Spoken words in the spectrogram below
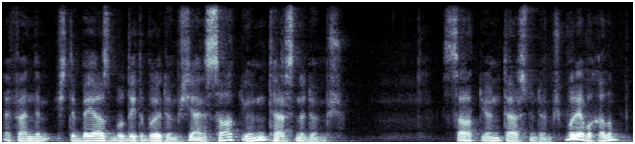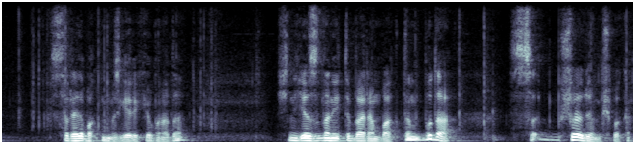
Efendim işte beyaz buradaydı buraya dönmüş. Yani saat yönünün tersine dönmüş. Saat yönünün tersine dönmüş. Buraya bakalım. Sırayla bakmamız gerekiyor buna da. Şimdi yazıdan itibaren baktım. Bu da şöyle dönmüş bakın.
